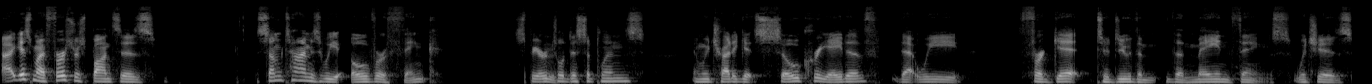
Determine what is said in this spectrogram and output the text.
I guess my first response is sometimes we overthink spiritual mm. disciplines and we try to get so creative that we forget to do the the main things, which is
